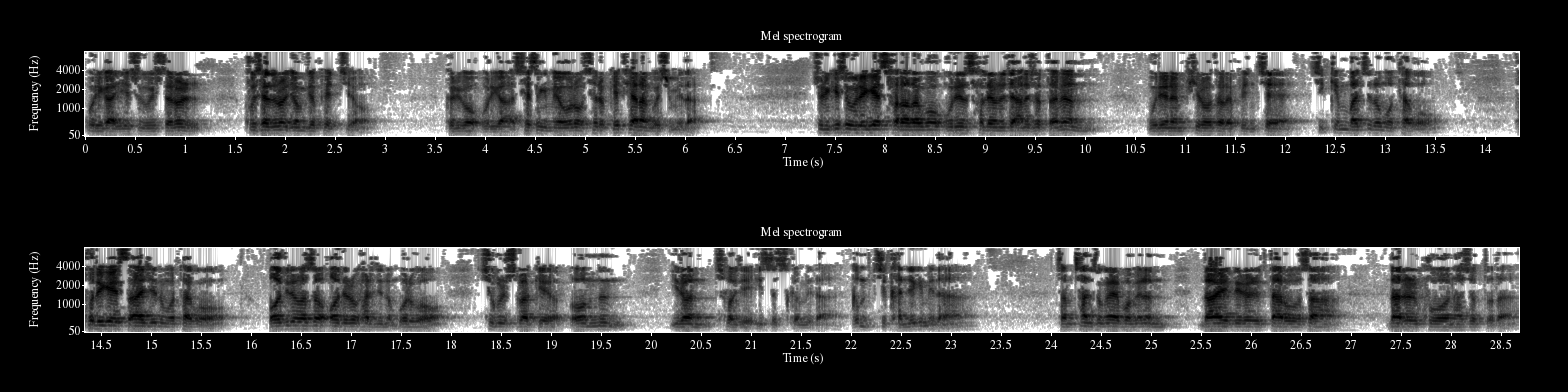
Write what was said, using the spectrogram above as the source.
우리가 예수 그리스도를 구세주로 영접했죠. 그리고 우리가 새 생명으로 새롭게 태어난 것입니다. 주님께서 우리에게 살아라고 우리를 살려내지 않으셨다면 우리는 피로 더럽힌 채 씻김 받지도 못하고 포대에 쌓이지도 못하고 어디로 가서 어디로 갈지도 모르고 죽을 수밖에 없는 이런 처지에 있었을 겁니다. 끔찍한 얘기입니다. 참 찬송가에 보면은 나의 뒤를 따라오사 나를 구원하셨도다.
